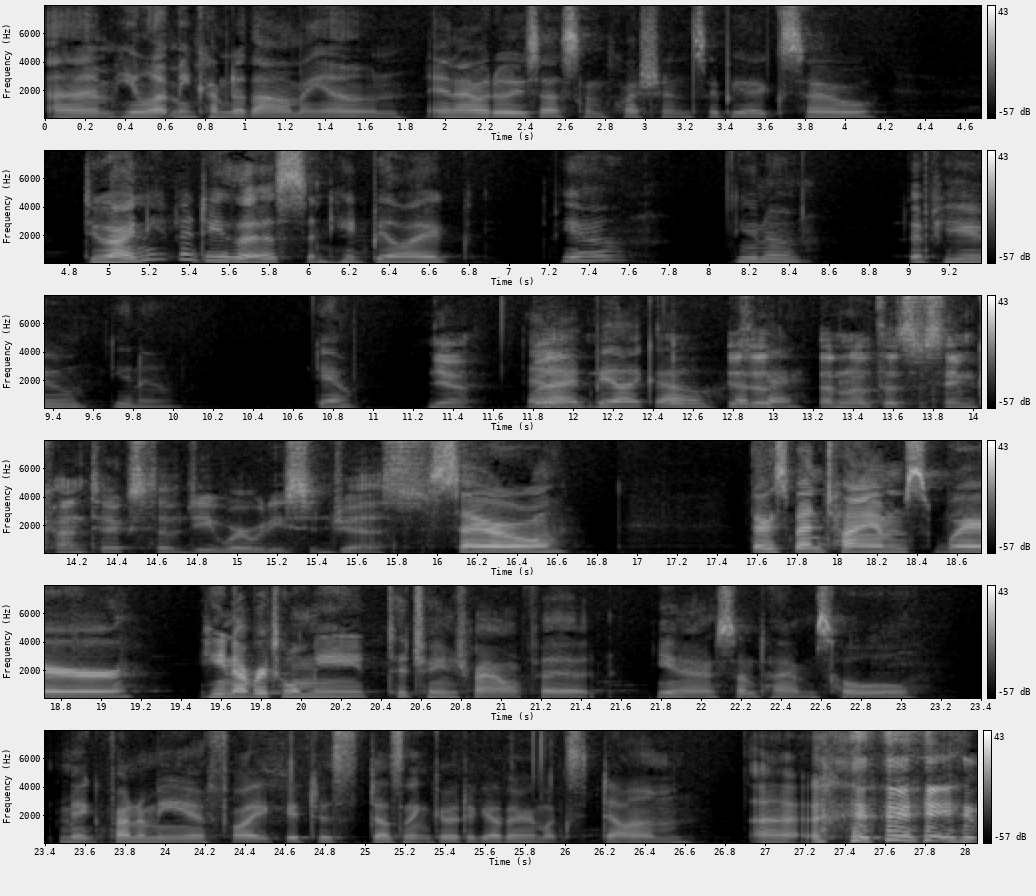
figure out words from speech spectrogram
Um, he let me come to that on my own. And I would always ask him questions. I'd be like, So, do I need to do this? And he'd be like, Yeah, you know, if you, you know, yeah. Yeah. And but I'd be like, Oh, is okay. it, I don't know if that's the same context of do you wear what he suggest? So there's been times where he never told me to change my outfit. You know, sometimes he'll make fun of me if like it just doesn't go together and looks dumb. Uh,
